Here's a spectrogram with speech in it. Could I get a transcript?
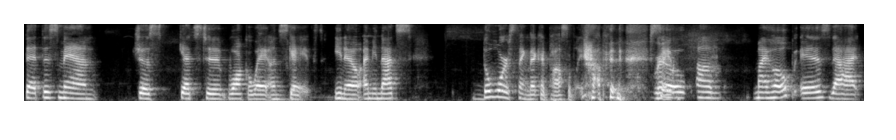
that this man just gets to walk away unscathed. You know, I mean, that's the worst thing that could possibly happen. Right. So, um, my hope is that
